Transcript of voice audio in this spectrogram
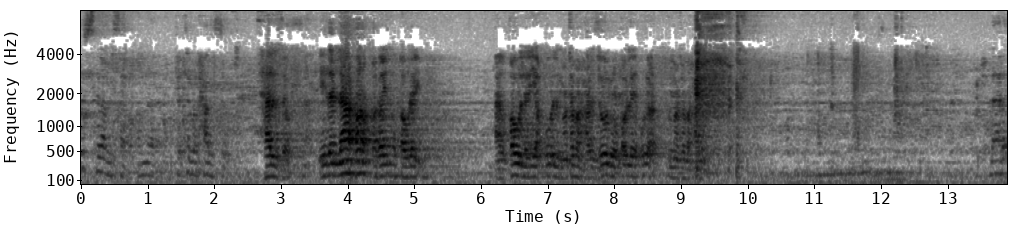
نفس كلام السابق أن تعتبر حال الزوج. حال الزوج إذا لا فرق بين القولين. القول الذي يقول المعتبر حال الزوج والقول الذي يقول المعتبر حال لا لا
